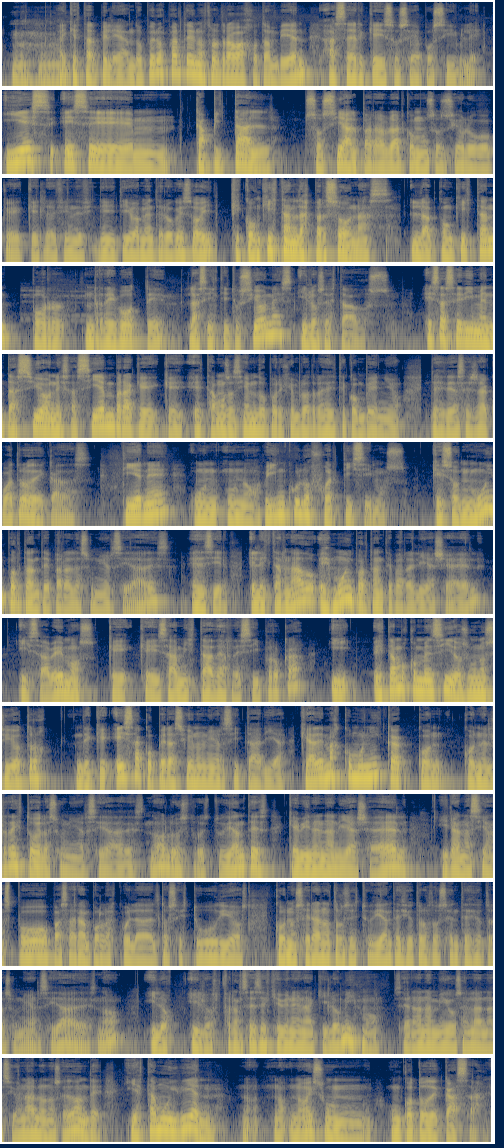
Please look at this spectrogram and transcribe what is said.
hay que estar peleando. Pero es parte de nuestro trabajo también hacer que eso sea posible. Y es ese mm, capital social, para hablar como un sociólogo que, que es definitivamente lo que soy, que conquistan las personas, la conquistan por rebote las instituciones y los estados esa sedimentación, esa siembra que, estamos haciendo, por ejemplo, a través de este convenio desde hace ya cuatro décadas, tiene unos vínculos fuertísimos que son muy importantes para las universidades. Es decir, el externado es muy importante para el IHL y sabemos que, esa amistad es recíproca y estamos convencidos unos y otros de que esa cooperación universitaria, que además comunica con, con el resto de las universidades, ¿no? los, estudiantes que vienen al IHL irán a Sciences Po, pasarán por la Escuela de Altos Estudios, conocerán otros estudiantes y otros docentes de otras universidades, ¿no? Y los, y los franceses que vienen aquí lo mismo, serán amigos en la Nacional o no sé dónde. Y está muy bien, no, no, no es un, un, coto de casa,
